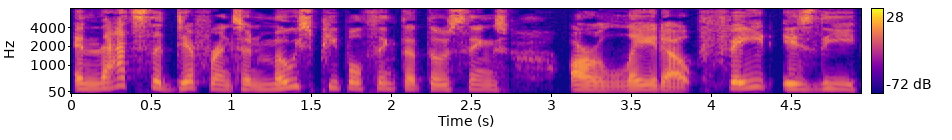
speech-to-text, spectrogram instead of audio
And that's the difference. And most people think that those things are laid out. Fate is the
